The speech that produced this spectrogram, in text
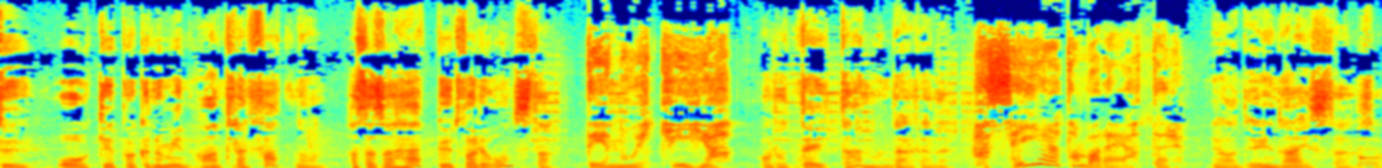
Du, åker på ekonomin. Har han träffat någon? Han ser så happy ut. Var det onsdag? Det är nog Ikea. Har du dejtat någon där eller? Han säger att han bara äter. Ja, det är ju nice där alltså.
